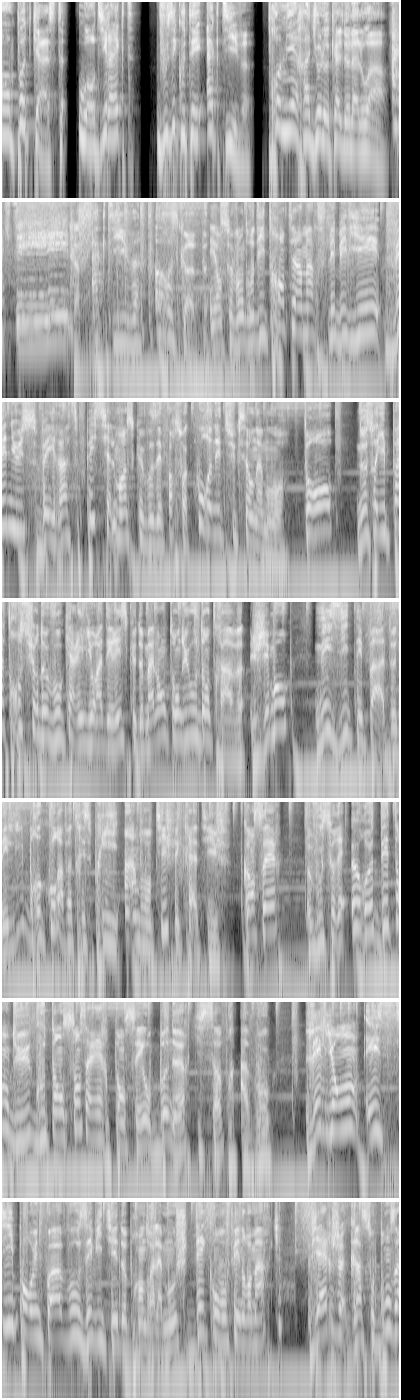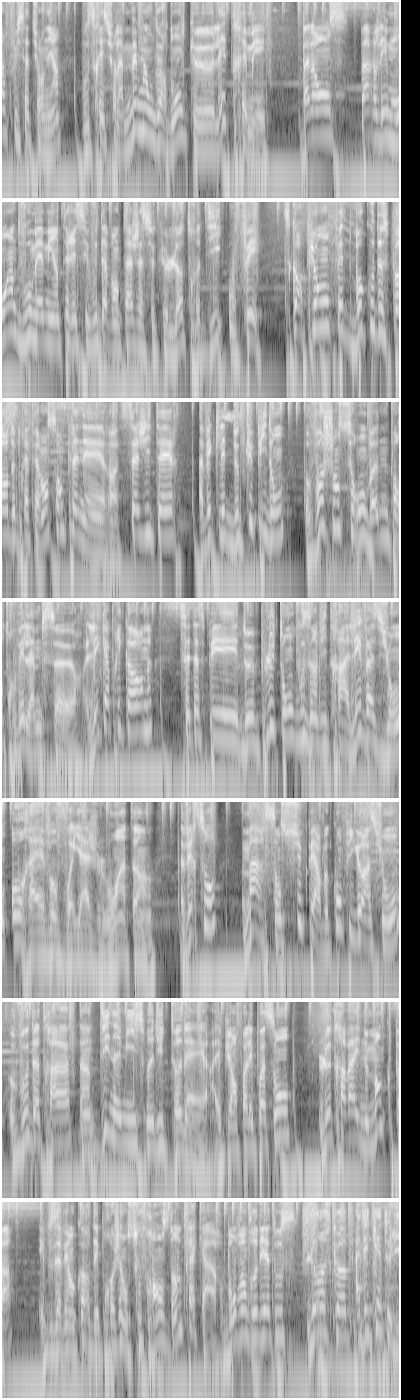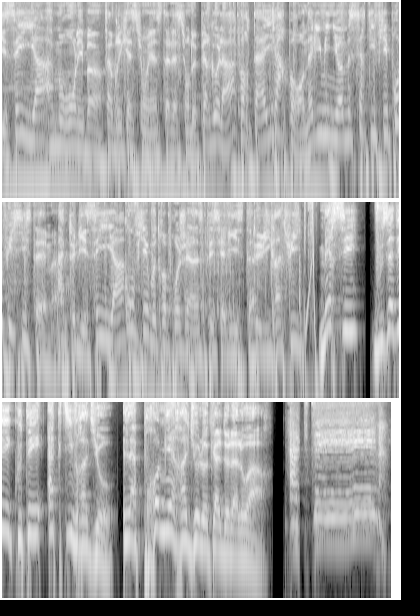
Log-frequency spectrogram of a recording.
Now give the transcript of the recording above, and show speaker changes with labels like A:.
A: En podcast ou en direct, vous écoutez Active, première radio locale de la Loire.
B: Active.
A: Active Horoscope.
C: Et en ce vendredi 31 mars, les béliers, Vénus veillera spécialement à ce que vos efforts soient couronnés de succès en amour. Taureau, ne soyez pas trop sûr de vous car il y aura des risques de malentendus ou d'entraves. Gémeaux, n'hésitez pas à donner libre cours à votre esprit inventif et créatif. Cancer, vous serez heureux, détendu, goûtant sans arrière-pensée au bonheur qui s'offre à vous. Les lions, et si pour une fois vous évitiez de prendre la mouche dès qu'on vous fait une remarque Vierge, grâce aux bons influx saturniens, vous serez sur la même longueur d'onde que l'être aimé. Balance, parlez moins de vous-même et intéressez-vous davantage à ce que l'autre dit ou fait. Scorpion, faites beaucoup de sport de préférence en plein air. Sagittaire, avec l'aide de Cupidon, vos chances seront bonnes pour trouver l'âme sœur. Les Capricornes, cet aspect de Pluton vous invitera à l'évasion, au rêve, au voyage lointain. Verseau, Mars en superbe configuration vous dotera d'un dynamisme du tonnerre. Et puis enfin les poissons, le travail ne manque pas et vous avez encore des projets en souffrance dans le placard. Bon vendredi à tous
A: L'horoscope avec Atelier CIA à Moron-les-Bains. Fabrication et installation de pergolas, portails, carport en aluminium certifié Profil Système. Atelier CIA, confiez votre projet à un spécialiste. Devis gratuit. Merci. Vous avez écouté Active Radio, la première radio locale de la Loire.
B: Active.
